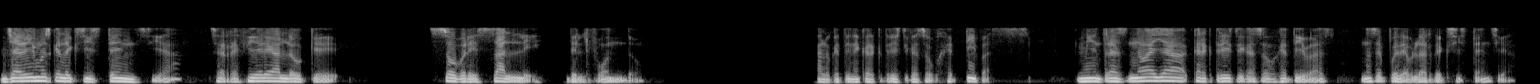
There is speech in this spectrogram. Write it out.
ya vimos que la existencia se refiere a lo que sobresale del fondo, a lo que tiene características objetivas. Mientras no haya características objetivas, no se puede hablar de existencia.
